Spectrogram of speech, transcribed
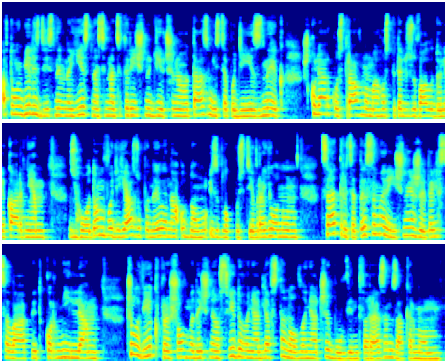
Автомобіль здійснив наїзд на 17-річну дівчину та з місця події зник. Школярку з травмами госпіталізували до лікарні. Згодом водія зупинили на одному із блокпостів району. Це 37-річний житель села Підкормілля. Чоловік пройшов медичне освідування для встановлення, чи був він тверезим за кермом.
